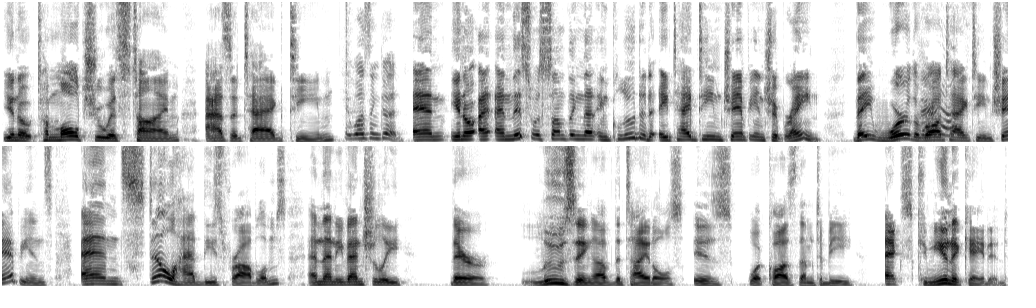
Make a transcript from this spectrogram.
you know, tumultuous time as a tag team. It wasn't good. And, you know, and, and this was something that included a tag team championship reign. They were the Raw enough. Tag Team Champions and still had these problems. And then eventually their losing of the titles is what caused them to be excommunicated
